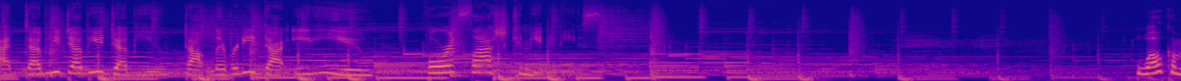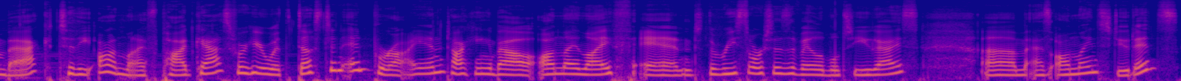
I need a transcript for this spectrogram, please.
at www.liberty.edu forward slash communities. Welcome back to the On Life podcast. We're here with Dustin and Brian talking about online life and the resources available to you guys um, as online students.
